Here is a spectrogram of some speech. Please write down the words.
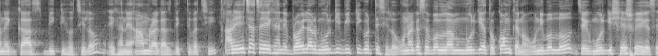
অনেক গাছ বিক্রি হচ্ছিল, এখানে আমরা গাছ দেখতে পাচ্ছি। আর এই চাচা এখানে ব্রয়লার মুরগি বিক্রি করতেছিল, ওনার কাছে বললাম, মুরগি এত কম কেন? উনি বলল, যে মুরগি শেষ হয়ে গেছে,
